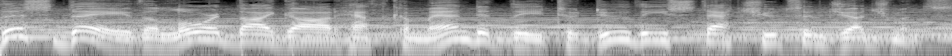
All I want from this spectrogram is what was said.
This day the Lord thy God hath commanded thee to do these statutes and judgments.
